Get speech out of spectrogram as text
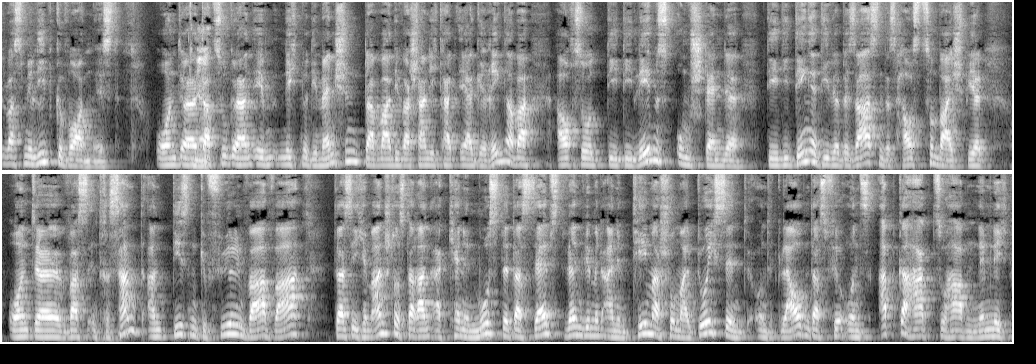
was mir lieb geworden ist. Und äh, ja. dazu gehören eben nicht nur die Menschen, da war die Wahrscheinlichkeit eher gering, aber auch so die, die Lebensumstände, die, die Dinge, die wir besaßen, das Haus zum Beispiel. Und äh, was interessant an diesen Gefühlen war, war, dass ich im Anschluss daran erkennen musste, dass selbst wenn wir mit einem Thema schon mal durch sind und glauben, das für uns abgehakt zu haben, nämlich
